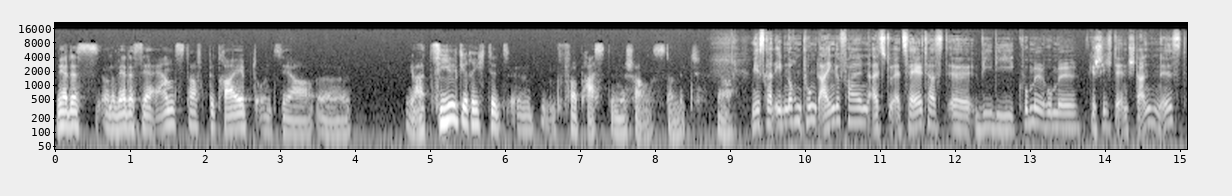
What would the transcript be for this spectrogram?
wer das oder wer das sehr ernsthaft betreibt und sehr äh, ja, zielgerichtet äh, verpasst eine Chance damit. Ja. Mir ist gerade eben noch ein Punkt eingefallen, als du erzählt hast, äh, wie die Kummelhummel-Geschichte entstanden ist.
